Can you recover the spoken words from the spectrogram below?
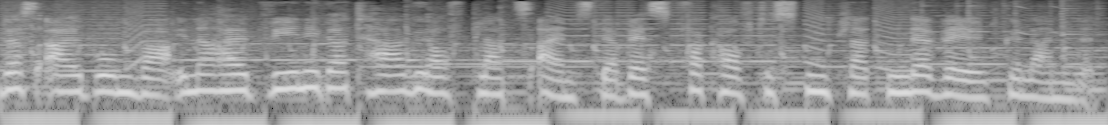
Das Album war innerhalb weniger Tage auf Platz 1 der bestverkauftesten Platten der Welt gelandet.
